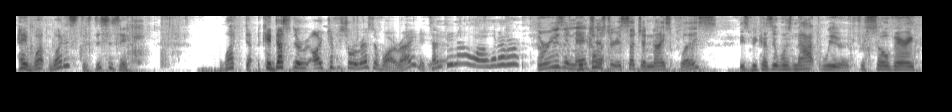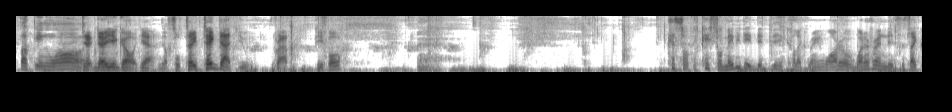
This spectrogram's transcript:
Hey, what what is this? This is a what? The, okay, that's the artificial reservoir, right? It's empty now or whatever. The reason Manchester is such a nice place is because it was not weird for so very fucking long. There, there you go. Yeah. Yeah, So take take that, you crap people. Okay, so okay, so maybe they, they, they collect rainwater or whatever, and it's, it's like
